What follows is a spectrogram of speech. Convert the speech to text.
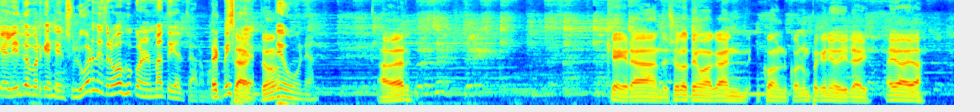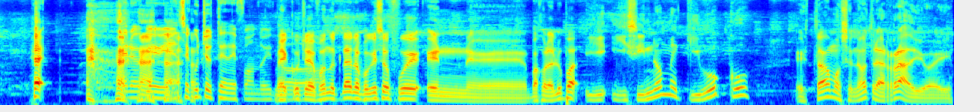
¿Qué lindo porque es en su lugar de trabajo con el mate y el termo. ¿viste? Exacto. De una. A ver. Qué grande. Yo lo tengo acá en- con, con un pequeño delay. Ahí va, ahí va. Pero qué bien. Se escucha usted de fondo y Me todo. escucho de fondo, claro, porque eso fue en eh, Bajo la Lupa. Y, y si no me equivoco, estábamos en la otra radio ahí.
